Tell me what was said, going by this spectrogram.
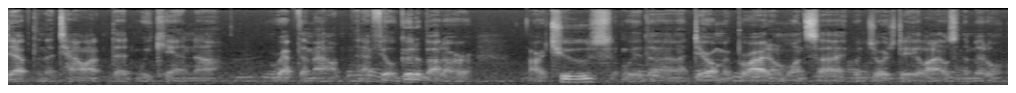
depth and the talent that we can uh, rep them out, and I feel good about our our twos with uh, Daryl McBride on one side, with George Daly Lyles in the middle.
